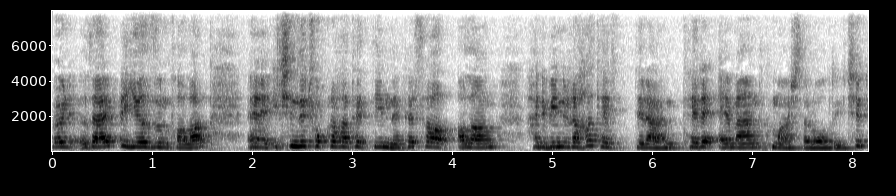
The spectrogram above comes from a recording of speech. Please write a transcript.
böyle özellikle yazın falan e, içinde çok rahat ettiğim nefes al- alan hani beni rahat ettiren teri emen kumaşlar olduğu için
